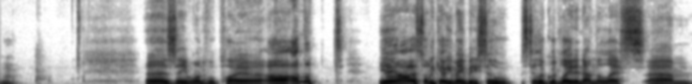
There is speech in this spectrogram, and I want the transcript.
Hmm. Uh, Z, wonderful player. Oh, I'm not. Yeah, I sort of get what you mean, but he's still still a good leader nonetheless. Um,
